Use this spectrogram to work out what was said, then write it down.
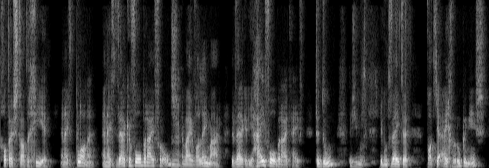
God heeft strategieën en heeft plannen en heeft werken voorbereid voor ons. En wij hoeven alleen maar de werken die hij voorbereid heeft te doen. Dus je moet, je moet weten wat je eigen roeping is,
